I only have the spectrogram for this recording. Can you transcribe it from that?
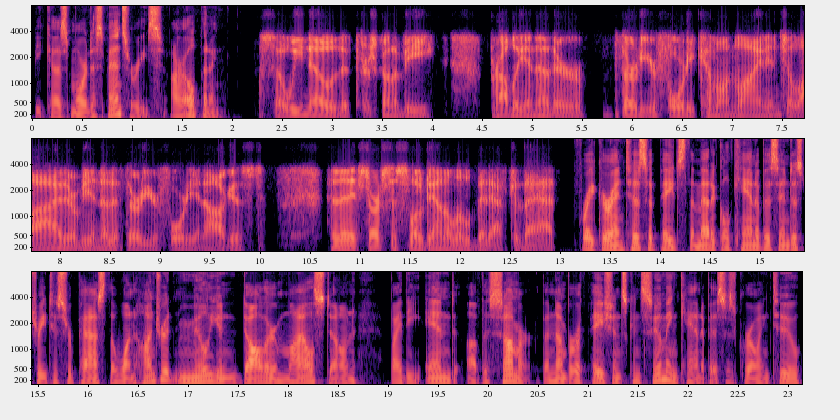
because more dispensaries are opening. So we know that there's going to be probably another 30 or 40 come online in July. There'll be another 30 or 40 in August. And then it starts to slow down a little bit after that. Fraker anticipates the medical cannabis industry to surpass the $100 million milestone by the end of the summer. The number of patients consuming cannabis is growing too.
